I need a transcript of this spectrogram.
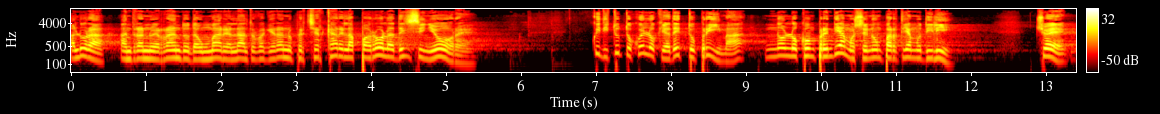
Allora andranno errando da un mare all'altro, vagheranno per cercare la parola del Signore. Quindi tutto quello che ha detto prima non lo comprendiamo se non partiamo di lì. Cioè,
